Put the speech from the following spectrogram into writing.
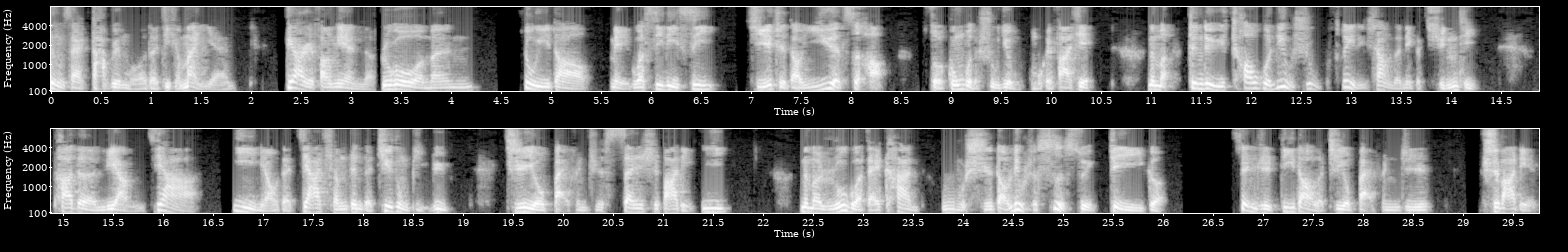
正在大规模的进行蔓延。第二一方面呢，如果我们注意到美国 CDC 截止到一月四号所公布的数据，我们会发现，那么针对于超过六十五岁以上的那个群体，它的两价疫苗的加强针的接种比率只有百分之三十八点一。那么如果再看五十到六十四岁这一个，甚至低到了只有百分之十八点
